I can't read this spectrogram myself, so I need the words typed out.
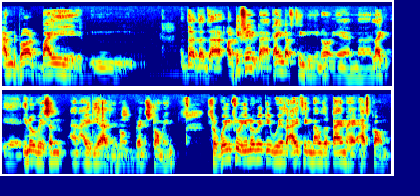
I'm brought by mm, the the, the a different uh, kind of thinking, you know, um, uh, like uh, innovation and ideas, you know, brainstorming. So going through innovative ways, I think now the time ha- has come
